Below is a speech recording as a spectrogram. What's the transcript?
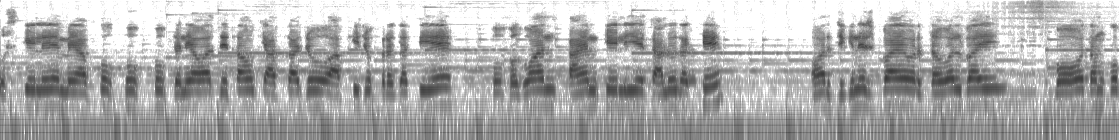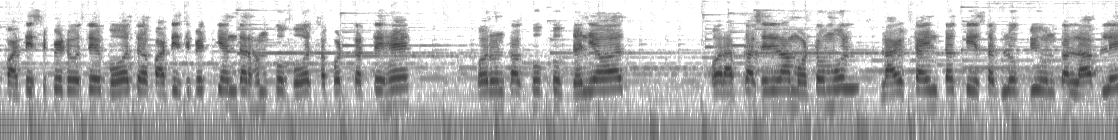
उसके लिए मैं आपको खूब खूब धन्यवाद देता हूँ कि आपका जो, आपकी जो प्रगति है वो भगवान कायम के लिए चालू रखे। और जिग्नेश भाई और धवल भाई बहुत हमको पार्टिसिपेट होते हैं बहुत पार्टिसिपेट के अंदर हमको बहुत सपोर्ट करते हैं और उनका खूब खूब धन्यवाद और आपका Shriram Automall lifetime तक ये सब लोग भी उनका लाभ ले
